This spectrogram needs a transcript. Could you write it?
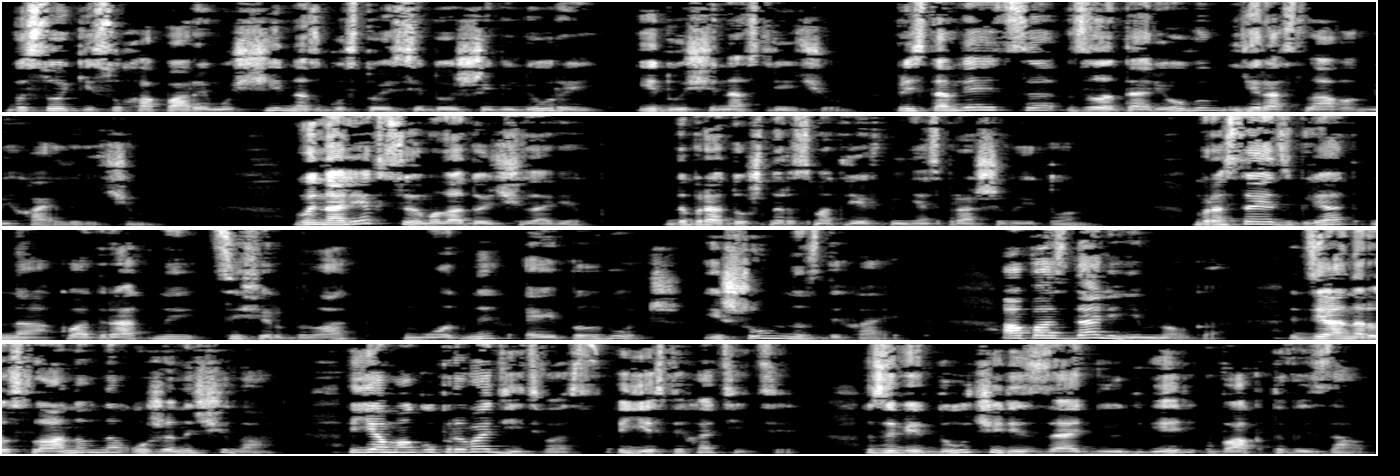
Высокий сухопарый мужчина с густой седой шевелюрой, идущий навстречу, представляется Золотаревым Ярославом Михайловичем. «Вы на лекцию, молодой человек?» Добродушно рассмотрев меня, спрашивает он. Бросает взгляд на квадратный циферблат модных Apple Watch и шумно вздыхает. Опоздали немного. Диана Руслановна уже начала. Я могу проводить вас, если хотите. Заведу через заднюю дверь в актовый зал.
